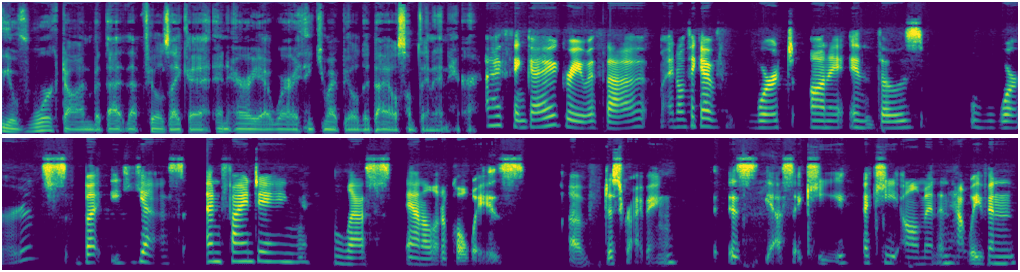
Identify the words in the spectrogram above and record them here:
you've worked on, but that that feels like a, an area where I think you might be able to dial something in here. I think I agree with that. I don't think I've worked on it in those words, but yes, and finding less analytical ways of describing is yes a key a key element in how we've been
